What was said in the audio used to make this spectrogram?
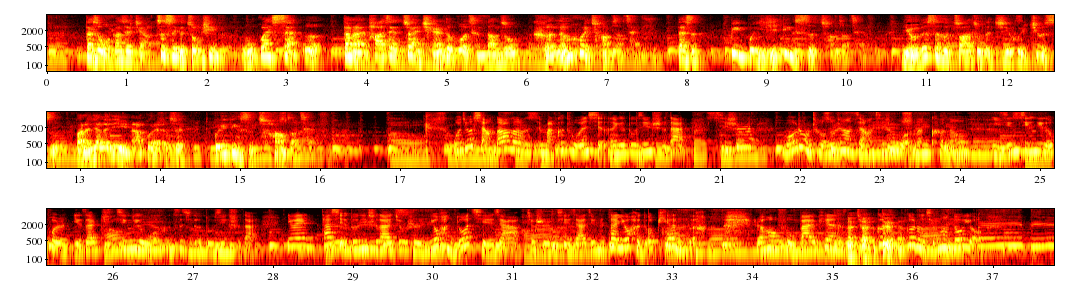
但是我刚才讲，这是一个中性的，无关善恶。当然，他在赚钱的过程当中可能会创造财富，但是并不一定是创造财富。有的时候抓住的机会就是把人家的利益拿过来了，所以不一定是创造财富。我就想到了马克吐温写的那个镀金时代。其实某种程度上讲，其实我们可能已经经历了，或者也在经历我们自己的镀金时代。因为他写镀金时代，就是有很多企业家，就是企业家精神，但有很多骗子，然后腐败骗子，就各种 各种情况都有。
